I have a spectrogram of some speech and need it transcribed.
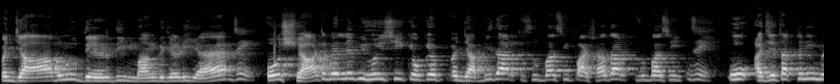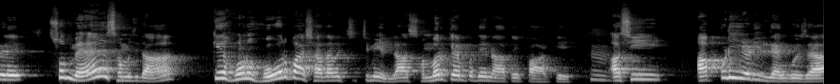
ਪੰਜਾਬ ਨੂੰ ਦੇਣ ਦੀ ਮੰਗ ਜਿਹੜੀ ਹੈ ਉਹ 66 ਵੇਲੇ ਵੀ ਹੋਈ ਸੀ ਕਿਉਂਕਿ ਪੰਜਾਬੀ ਦਾ ਅਰਥ ਸੂਬਾ ਸੀ ਭਾਸ਼ਾ ਦਾ ਅਰਥ ਸੂਬਾ ਸੀ। ਉਹ ਅਜੇ ਤੱਕ ਨਹੀਂ ਮਿਲੇ। ਸੋ ਮੈਂ ਸਮਝਦਾ ਕਿ ਹੁਣ ਹੋਰ ਭਾਸ਼ਾ ਦਾ ਵਿੱਚ ਝਮੇਲਾ ਸਮਰ ਕੈਂਪ ਦੇ ਨਾਂ ਤੇ ਪਾ ਕੇ ਅਸੀਂ ਆਪਣੀ ਜਿਹੜੀ ਲੈਂਗੁਏਜ ਆ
